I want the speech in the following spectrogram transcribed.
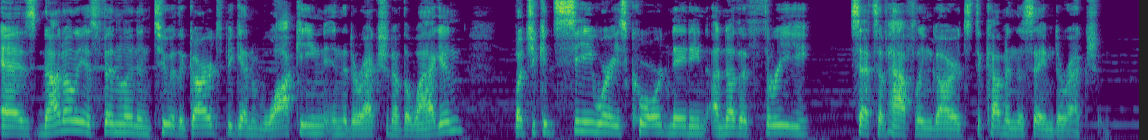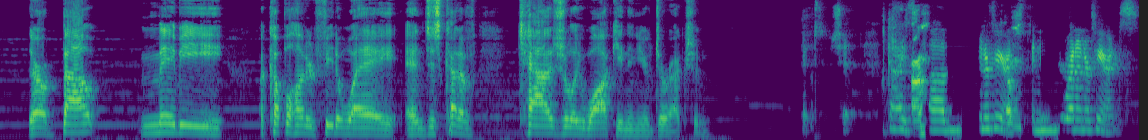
as not only as Finland and two of the guards begin walking in the direction of the wagon, but you can see where he's coordinating another three sets of halfling guards to come in the same direction. They're about maybe a couple hundred feet away and just kind of casually walking in your direction. shit, shit. Guys, I'm- um, interference. I need to run interference.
